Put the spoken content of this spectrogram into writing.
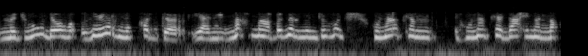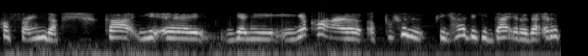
مجهوده غير مقدر. يعني مهما بذل من جهد هناك هناك دائما نقص عنده. ف يعني يقع الطفل في هذه الدائرة. دائرة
